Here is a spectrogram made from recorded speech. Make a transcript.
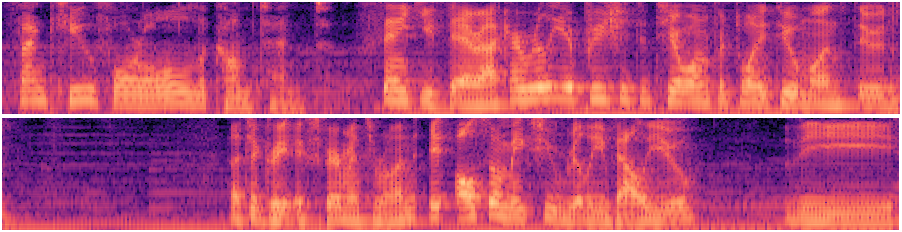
Thank you for all the content. Thank you, Therak. I really appreciate the tier one for 22 months, dude. That's a great experiment to run. It also makes you really value the,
